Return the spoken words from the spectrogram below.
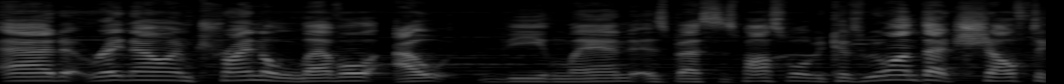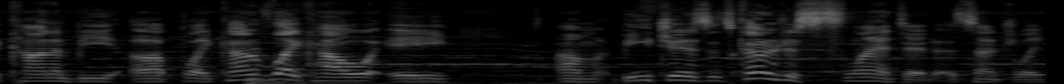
add right now I'm trying to level out the land as best as possible because we want that shelf to kind of be up, like kind of like how a um, beach is. It's kind of just slanted essentially.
